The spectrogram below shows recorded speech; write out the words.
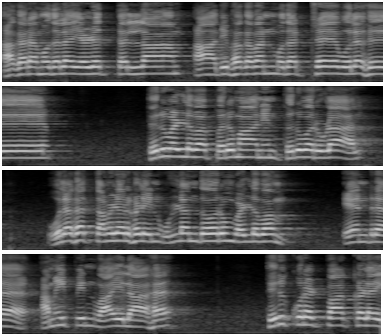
அகர முதல எழுத்தெல்லாம் ஆதிபகவன் முதற்றே உலகு. திருவள்ளுவப் பெருமானின் திருவருளால் உலகத் தமிழர்களின் உள்ளந்தோறும் வள்ளுவம் என்ற அமைப்பின் வாயிலாக திருக்குறட்பாக்களை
